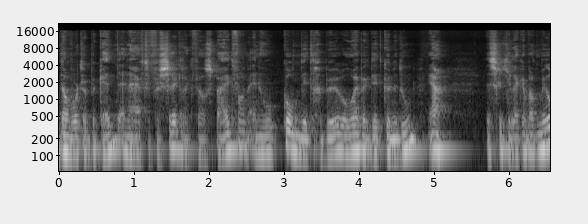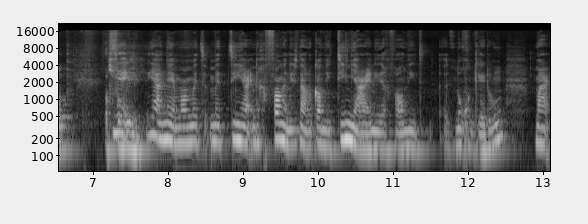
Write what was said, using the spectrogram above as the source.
dan, wordt het bekend en hij heeft er verschrikkelijk veel spijt van. En hoe kon dit gebeuren? Hoe heb ik dit kunnen doen? Ja, daar schiet je lekker wat mee op als familie. Nee, ja, nee, maar met, met tien jaar in de gevangenis, nou dan kan die tien jaar in ieder geval niet het nog een keer doen. Maar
